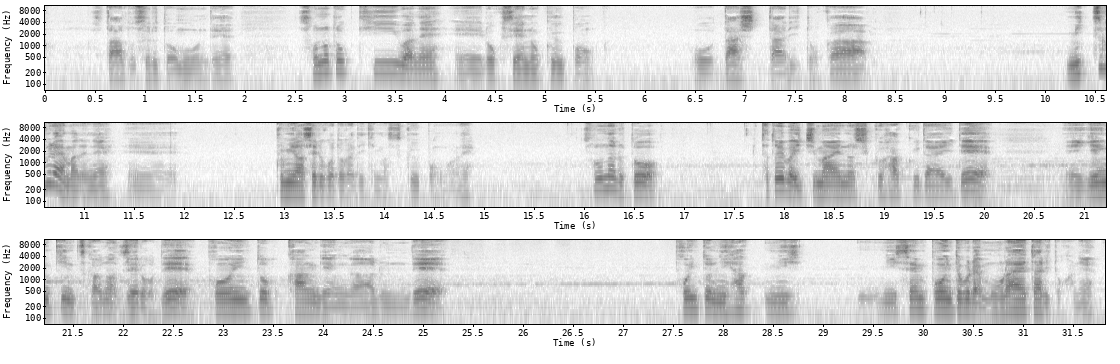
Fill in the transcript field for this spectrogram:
スタートすると思うんでその時はね、えー、6000円のクーポンを出したりとか、3つぐらいまでね、えー、組み合わせることができます、クーポンをね。そうなると、例えば1万円の宿泊代で、えー、現金使うのはゼロで、ポイント還元があるんで、ポイント200、2000ポイントぐらいもらえたりとかね。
